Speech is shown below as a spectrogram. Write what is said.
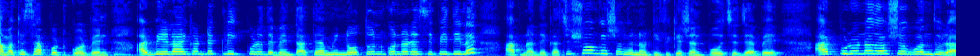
আমাকে সাপোর্ট করবেন। আর বেল আইকনটা ক্লিক করে দেবেন, তাতে আমি নতুন কোনো রেসিপি দিলে আপনাদের কাছে সঙ্গে সঙ্গে নোটিফিকেশান পৌঁছে যাবে। আর পুরনো দর্শক বন্ধুরা,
